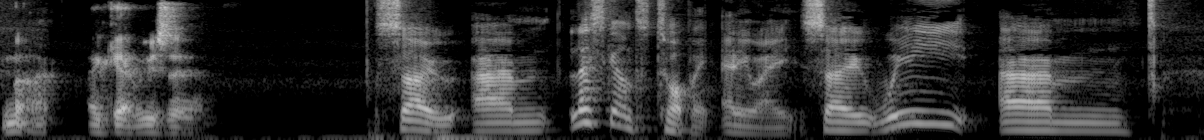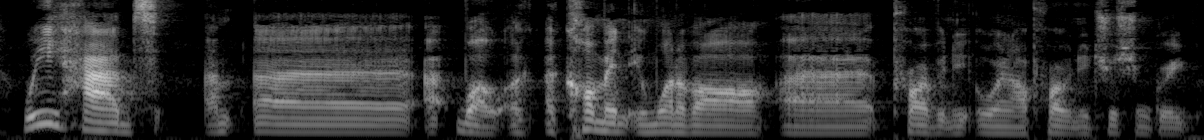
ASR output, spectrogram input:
No, I get what you're saying. So um, let's get on to topic anyway. So we um, we had um, uh, well a, a comment in one of our uh, private or in our private nutrition group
